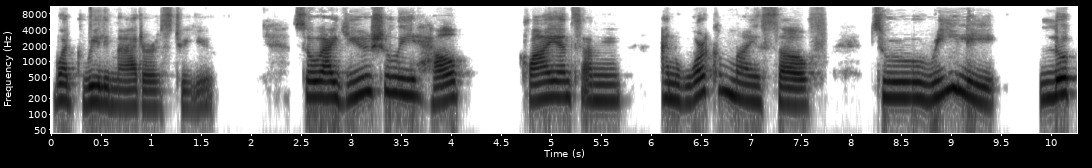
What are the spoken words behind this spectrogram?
what really matters to you so i usually help clients and and work on myself to really look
